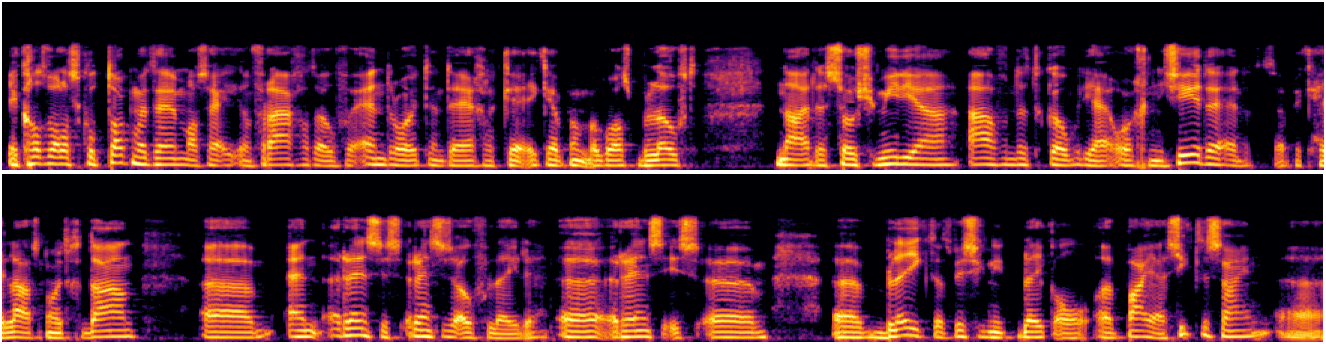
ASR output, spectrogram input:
Ik had wel eens contact met hem als hij een vraag had over Android en dergelijke. Ik heb hem ook wel eens beloofd naar de social media avonden te komen die hij organiseerde. En dat heb ik helaas nooit gedaan. Um, en Rens is, Rens is overleden. Uh, Rens is, um, uh, bleek, dat wist ik niet, bleek al een paar jaar ziek te zijn. Uh,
